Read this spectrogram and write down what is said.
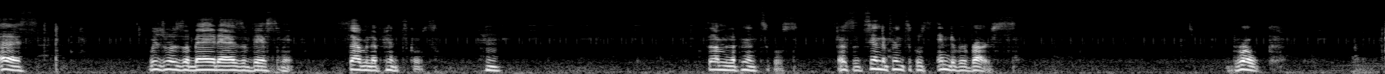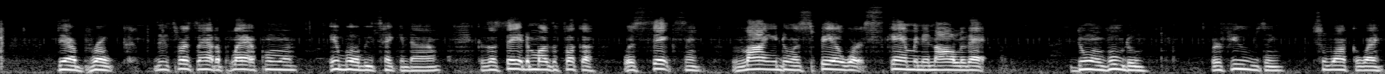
us. Which was a badass investment. Seven of Pentacles. Hmm. Seven of Pentacles. That's the Ten of Pentacles in the reverse. Broke. They're broke. This person had a platform. It will be taken down. Because I said the motherfucker was sexing, lying, doing spell work, scamming and all of that. Doing voodoo. Refusing to walk away.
